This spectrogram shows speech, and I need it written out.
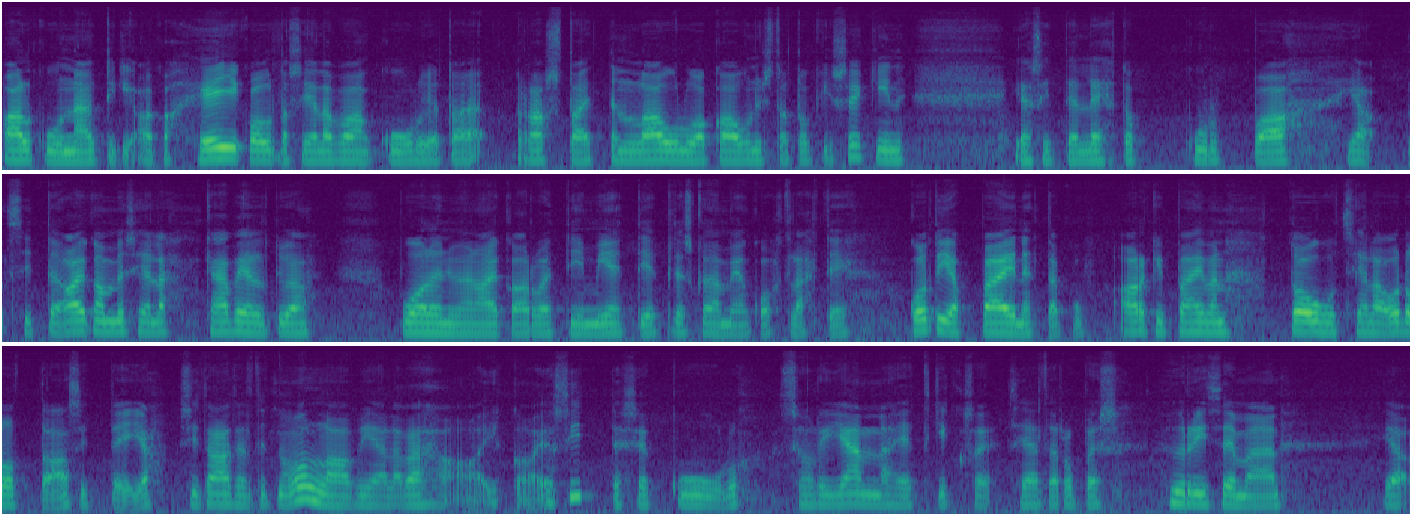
alkuun näyttikin aika heikolta, siellä vaan kuului jotain rastaitten laulua, kaunista toki sekin. Ja sitten lehtokurppaa. Ja sitten aikamme siellä käveltyä puolen yön aikaa ruvettiin miettiä, että pitäisikö meidän kohta lähteä kotia päin, että kun arkipäivän touhut siellä odottaa sitten ja sitä ajateltiin, että no ollaan vielä vähän aikaa ja sitten se kuulu. Se oli jännä hetki, kun se sieltä rupesi hyrisemään ja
